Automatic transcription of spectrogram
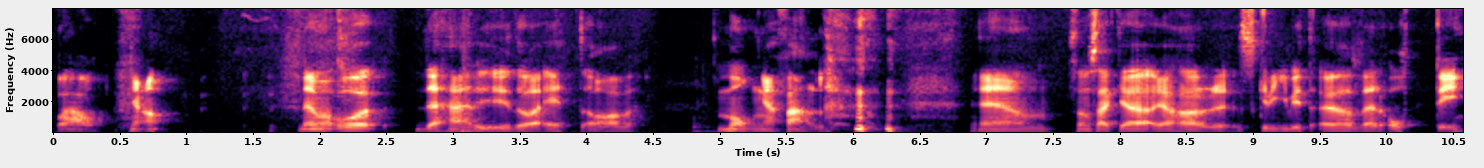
wow. Ja. Nej, men, och det här är ju då ett av många fall. Ehm, som sagt, jag, jag har skrivit över 80.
